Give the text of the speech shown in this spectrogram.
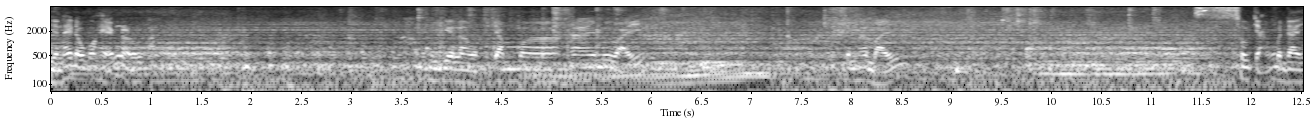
Nhìn thấy đâu có hẻm nào đâu ta. Bên kia là 127 127 Số chẵn bên đây.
